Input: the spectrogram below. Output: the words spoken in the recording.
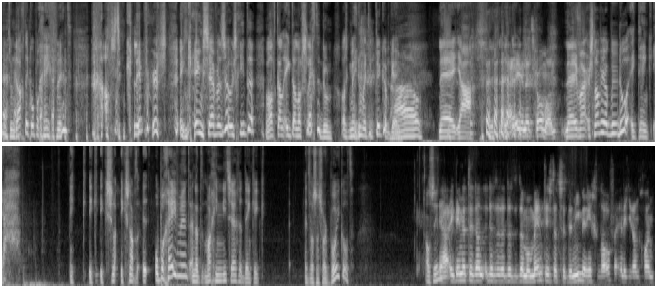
En toen dacht ik op een gegeven moment, als de Clippers in Game 7 zo schieten... wat kan ik dan nog slechter doen als ik meedoe met die pick-up game? Nou... Nee, ja. hey, let's go, man. Nee, maar snap je wat ik bedoel? Ik denk, ja... Ik, ik, ik, snap, ik snap... Op een gegeven moment, en dat mag je niet zeggen, denk ik... Het was een soort boycott. Als in? Ja, ik denk dat, er dan, dat, dat het een moment is dat ze er niet meer in geloven. En dat je dan gewoon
